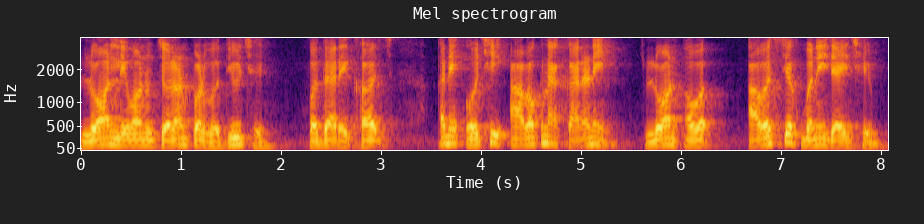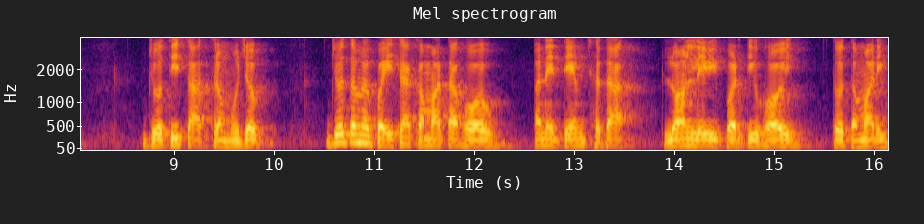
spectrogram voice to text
લોન લેવાનું ચલણ પણ વધ્યું છે. વધારે ખર્ચ અને ઓછી આવકના કારણે લોન અવ, આવશ્યક બની જાય છે. જ્યોતિષશાસ્ત્ર મુજબ, જો તમે પૈસા કમાતા હોવ અને તેમ છતાં લોન લેવી પડતી હોય, તો તમારી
